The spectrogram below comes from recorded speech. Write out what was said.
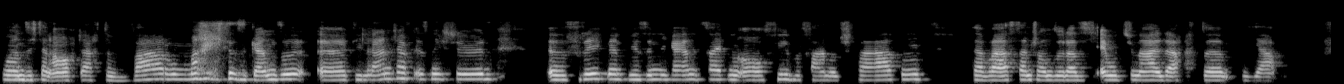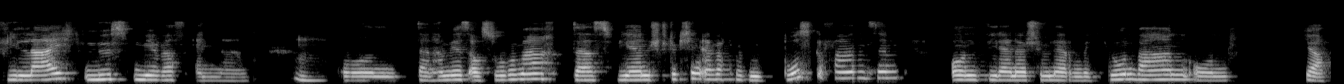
wo man sich dann auch dachte, warum mache ich das Ganze? Äh, die Landschaft ist nicht schön, es regnet, wir sind die ganze Zeit nur auf viel befahrenen Straßen. Da war es dann schon so, dass ich emotional dachte, ja, vielleicht müssten wir was ändern. Mhm. Und dann haben wir es auch so gemacht, dass wir ein Stückchen einfach mit dem Bus gefahren sind und wieder in einer schöneren Region waren und ja,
